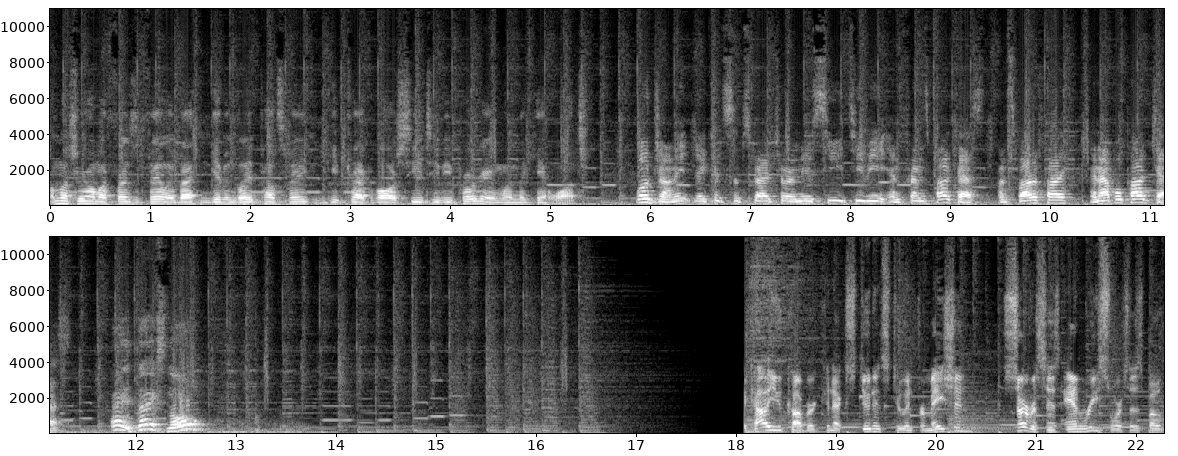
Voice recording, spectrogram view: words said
I'm not sure how my friends and family back in Gibbon Glade, Pennsylvania can keep track of all our CUTV programming when they can't watch. Well, Johnny, they could subscribe to our new CUTV and Friends podcast on Spotify and Apple Podcasts. Hey, thanks, Noel. The CalU Cupboard connects students to information, services, and resources both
